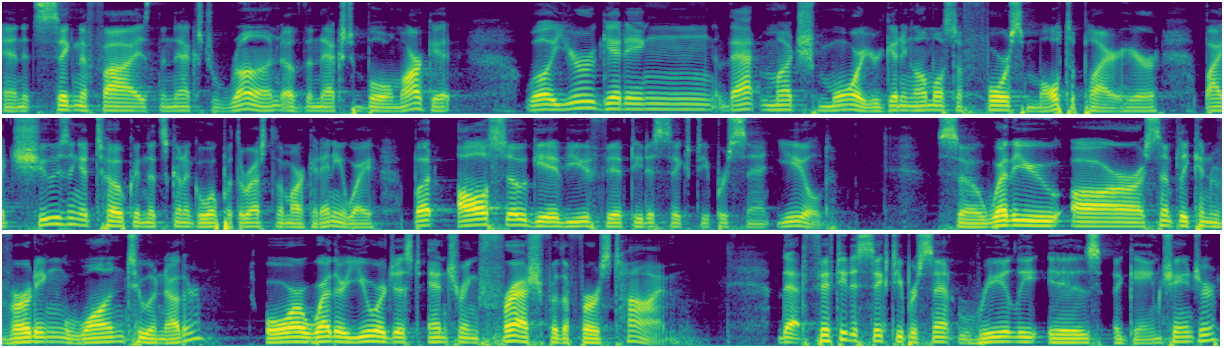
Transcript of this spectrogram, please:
and it signifies the next run of the next bull market, well, you're getting that much more. You're getting almost a force multiplier here by choosing a token that's going to go up with the rest of the market anyway, but also give you 50 to 60% yield. So, whether you are simply converting one to another, or whether you are just entering fresh for the first time, that 50 to 60% really is a game changer.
